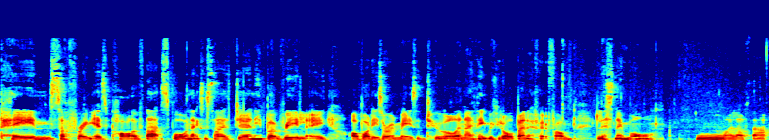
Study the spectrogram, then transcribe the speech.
pain, suffering is part of that sport and exercise journey. But really, our bodies are an amazing tool, and I think we could all benefit from listening more. Mm, I love that.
